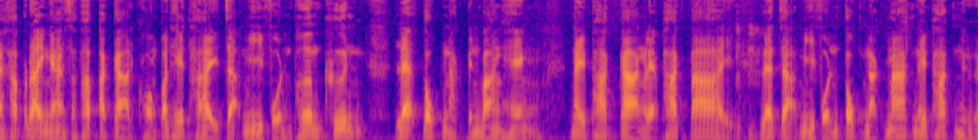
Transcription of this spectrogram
นะครับรายงานสภาพอากาศของประเทศไทยจะมีฝนเพิ่มขึ้น และตกหนักเป็นบางแห่ง ในภาคกลางและภาคใต้ และจะมีฝนตกหนักมากในภาคเหนือ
